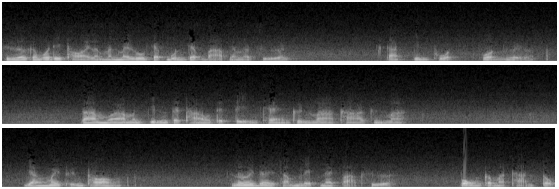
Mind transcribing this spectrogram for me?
เสือก็บ่ได้ถอยแล้วมันไม่รู้จักบุญจากบาปนั่นแหละเสือกัดกินพวดพวดเรื่อยแล้วตามว่ามันกินแต่เท้าแต่ตีนแข้งขึ้นมาขาขึ้นมา ยังไม่ถึงท้อง เลยได้สำเร็จในปากเสือ ปงกรรมฐานตก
